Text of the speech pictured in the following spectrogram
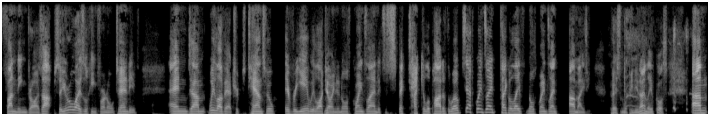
funding dries up. So you're always looking for an alternative. And um, we love our trip to Townsville every year. We like Yep. going to North Queensland. It's a spectacular part of the world. South Queensland, take or leave. North Queensland, amazing. Personal opinion only, of course. Um,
